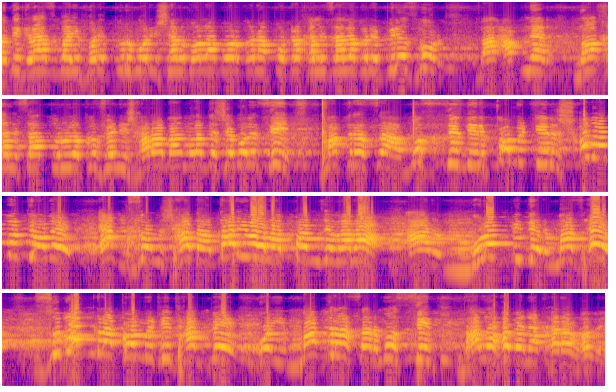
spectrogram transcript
ওদিক রাজবাড়ি, ফরিদপুর, বরিশাল ভোলা বরগুনা, পটুয়াখালী, জালাগড়ে, পিরোজপুর বা আপনার নোয়াখালী, চাঁদপুর, লক্ষ্মীফেনী, সারা বাংলাদেশে বলেছি, মাদ্রাসা, মসজিদের কমিটির সভাপতি হবে একজন সাদা দাড়িওয়ালা পাঞ্জাওয়ালা আর মুরব্বীদের মাঝে যুবকরা কমিটি থাকবে ওই মাদ্রাসার মসজিদ ভালো হবে না খারাপ হবে?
